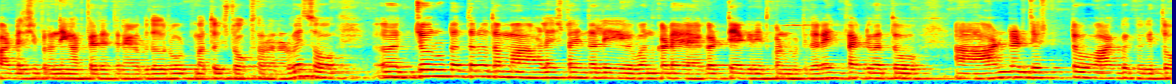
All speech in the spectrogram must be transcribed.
ಪಾರ್ಟ್ನರ್ಶಿಪ್ ರನ್ನಿಂಗ್ ಆಗ್ತಾಯಿದೆ ಅಂತಲೇ ಹೇಳ್ಬೋದು. ರೂಟ್ ಮತ್ತು ಸ್ಟೋಕ್ಸ್ ಅವರ ನಡುವೆ. ಸೊ ಜೋ ರೂಟ್ ಅಂತಲೂ ತಮ್ಮ ಹಳೆ ಸ್ಟೈಲ್ನಲ್ಲಿ ಒಂದು ಕಡೆ ಗಟ್ಟಿಯಾಗಿ ನಿಂತ್ಕೊಂಡು ಬಿಟ್ಟಿದ್ದಾರೆ ಇನ್ಫ್ಯಾಕ್ಟ್ ಇವತ್ತು ಹಂಡ್ರೆಡ್ ಜಸ್ಟು ಆಗಬೇಕಾಗಿತ್ತು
